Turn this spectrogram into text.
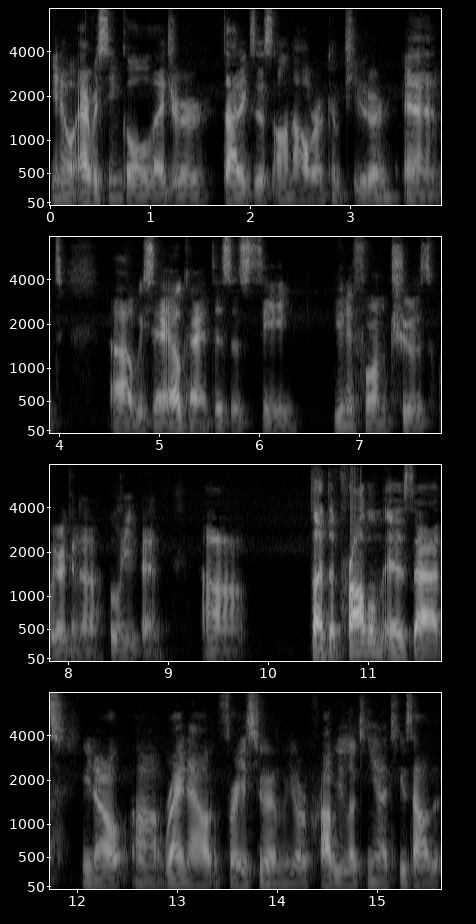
you know every single ledger that exists on our computer, and uh, we say, okay, this is the uniform truth we're gonna believe in. Uh, but the problem is that you know uh, right now for Ethereum you're probably looking at 2,000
